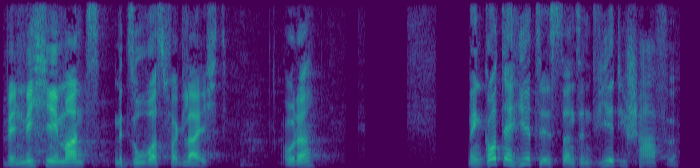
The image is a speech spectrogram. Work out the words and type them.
wenn mich jemand mit sowas vergleicht oder? Wenn Gott der Hirte ist, dann sind wir die Schafe.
